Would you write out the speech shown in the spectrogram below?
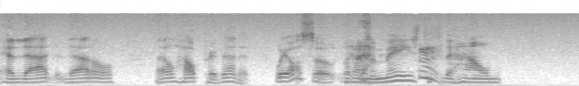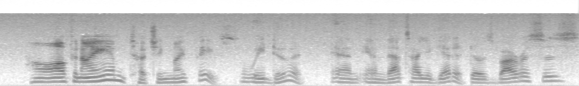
and that that'll that'll help prevent it. We also, But I'm amazed at the how how often I am touching my face. we do it, and and that's how you get it. Those viruses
